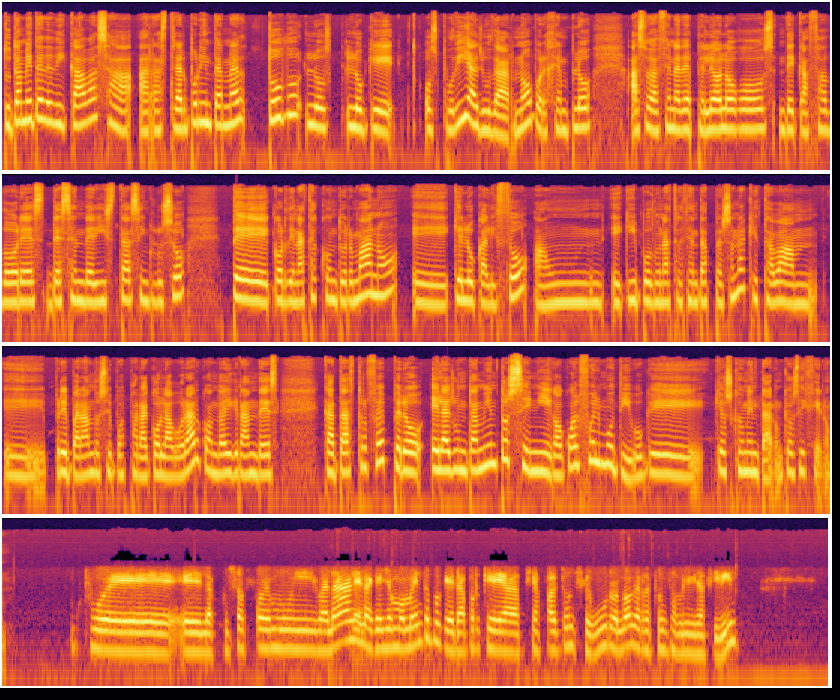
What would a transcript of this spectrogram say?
tú también te dedicabas a, a rastrear por internet todo lo que os podía ayudar, ¿no? Por ejemplo, asociaciones de espeleólogos, de cazadores, de senderistas, incluso te coordinaste con tu hermano eh, que localizó a un equipo de unas 300 personas que estaban eh, preparándose pues para colaborar cuando hay grandes catástrofes, pero el ayuntamiento se niega. ¿Cuál fue el motivo que, que os comentaron, que os dijeron? Pues eh, la excusa fue muy banal en aquellos momentos porque era porque hacía falta un seguro, ¿no? De responsabilidad civil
